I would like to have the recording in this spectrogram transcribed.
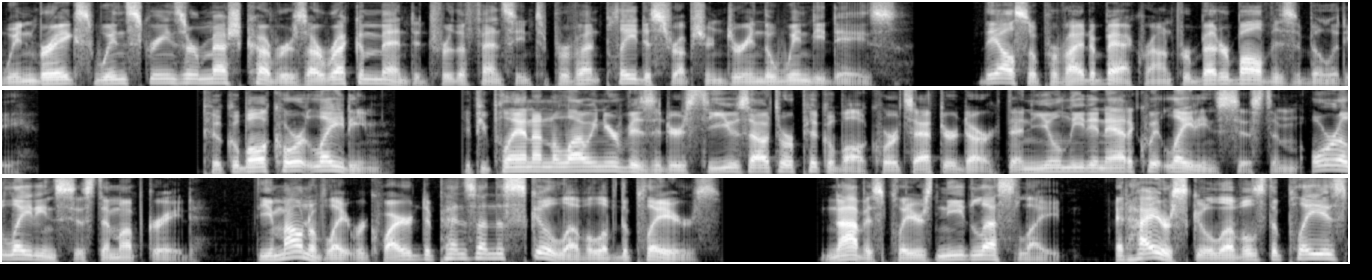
Windbreaks, windscreens, or mesh covers are recommended for the fencing to prevent play disruption during the windy days. They also provide a background for better ball visibility. Pickleball court lighting. If you plan on allowing your visitors to use outdoor pickleball courts after dark, then you'll need an adequate lighting system or a lighting system upgrade. The amount of light required depends on the skill level of the players. Novice players need less light. At higher skill levels, the play is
